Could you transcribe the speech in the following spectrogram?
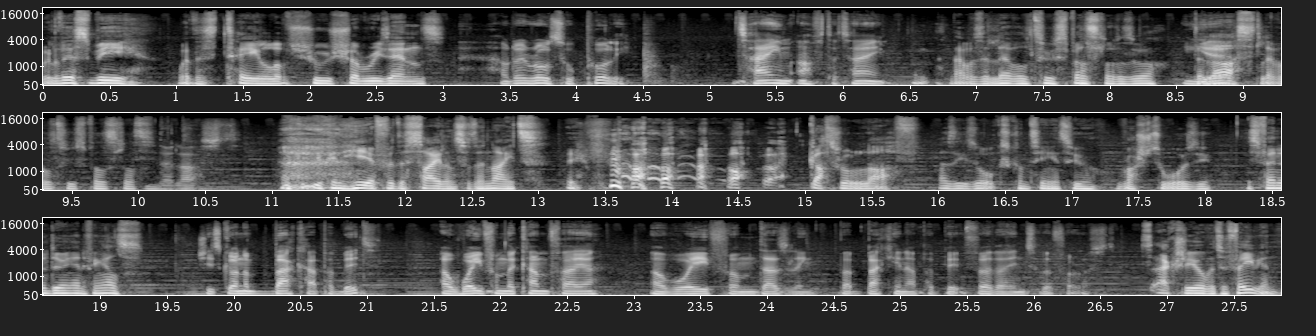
Will this be where this tale of Shrubberies ends? How do I roll so poorly? Time after time. And that was a level 2 spell slot as well. The Yeah. last level 2 spell slot. The last. you can hear through the silence of the night a guttural laugh as these orcs continue to rush towards you. Is Fenna doing anything else? She's gonna back up a bit, away from the campfire, away from Dazzlin, but backing up a bit further into the forest. It's actually over to Fabian.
